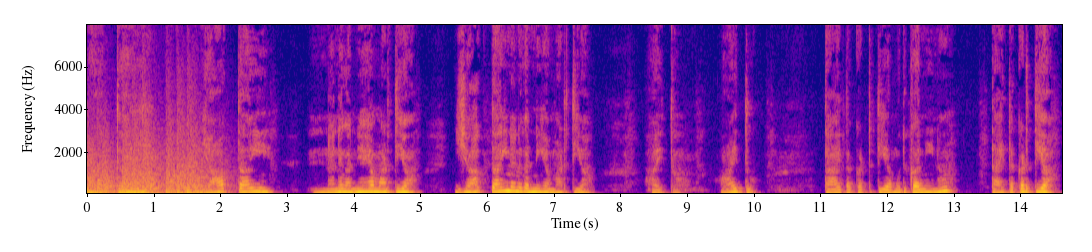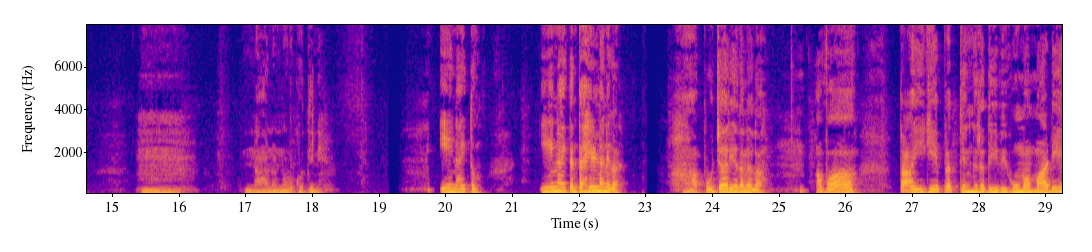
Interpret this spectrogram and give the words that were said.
ಯಾಕ್ ತಾಯಿ? ಯಾಕೆ ತಾಯಿ? ನನಗೆ ಅನ್ಯಾಯ ಮಾಡ್ತೀಯ? ತಾಯಿ ನನಗೆ ಅನ್ಯಾಯ ಮಾಡ್ತೀಯ? ಆಯ್ತು ಆಯ್ತು. ತಾಯ್ತ ಕಟ್ತೀಯ ಮುದುಕ ನೀನು? ತಾಯ್ತ ಕಟ್ತೀಯ? ನಾನು ನೋಡ್ಕೋತೀನಿ. ಏನಾಯ್ತು? ಏನಾಯ್ತಂತ ಹೇಳ ನನಗ. ಹಾ ಪೂಜಾರಿ ಅದನಲ್ಲ. ಅವ ತಾಯಿಗೆ ಪ್ರತ್ಯಂಗರ ದೇವಿ ಹೋಮ ಮಾಡಿ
